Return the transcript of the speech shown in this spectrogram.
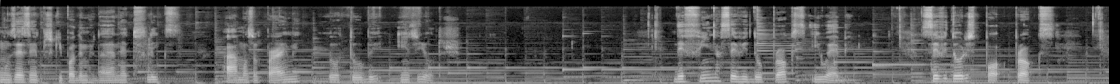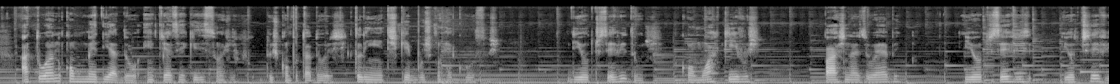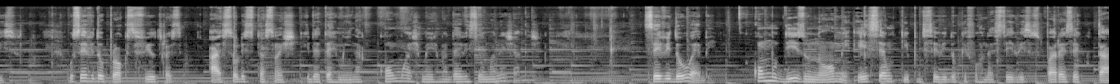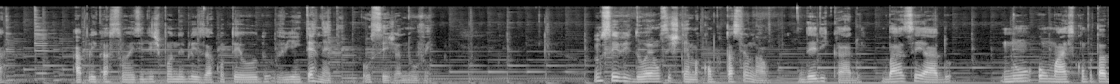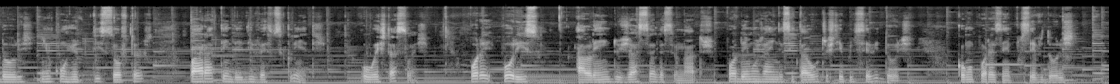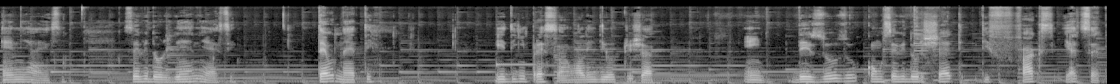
Uns exemplos que podemos dar é a Netflix, a Amazon Prime, YouTube, entre outros. Defina servidor proxy e web. Servidores proxy, atuando como mediador entre as requisições dos computadores clientes que buscam recursos de outros servidores, como arquivos, páginas web e outros, servi e outros serviços. O servidor proxy filtra as solicitações e determina como as mesmas devem ser manejadas. Servidor web. Como diz o nome, esse é um tipo de servidor que fornece serviços para executar aplicações e disponibilizar conteúdo via internet, ou seja, nuvem. Um servidor é um sistema computacional dedicado, baseado num ou mais computadores em um conjunto de softwares para atender diversos clientes ou estações. Por, por isso, além dos já selecionados, podemos ainda citar outros tipos de servidores, como por exemplo servidores NAS, servidores DNS, Telnet e de impressão, além de outros já em desuso como servidores chat, de fax e etc.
